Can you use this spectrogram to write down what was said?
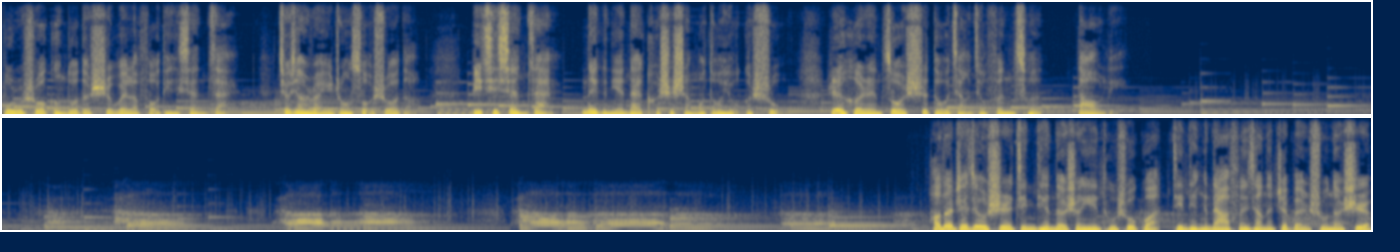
不如说更多的是为了否定现在。就像阮一中所说的，比起现在，那个年代可是什么都有个数，任何人做事都讲究分寸、道理。好的，这就是今天的声音图书馆。今天跟大家分享的这本书呢，是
